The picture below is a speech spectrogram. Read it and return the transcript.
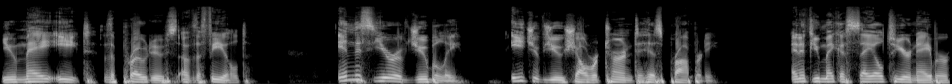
You may eat the produce of the field. In this year of Jubilee, each of you shall return to his property. And if you make a sale to your neighbor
